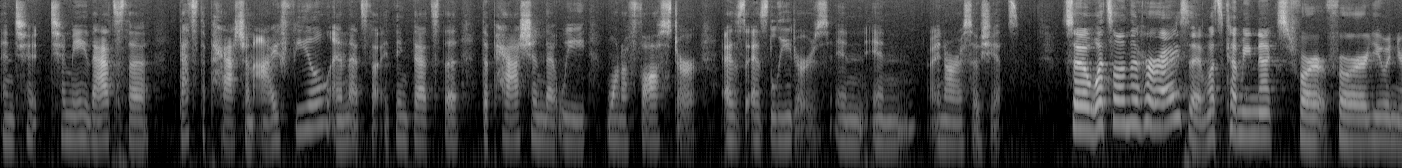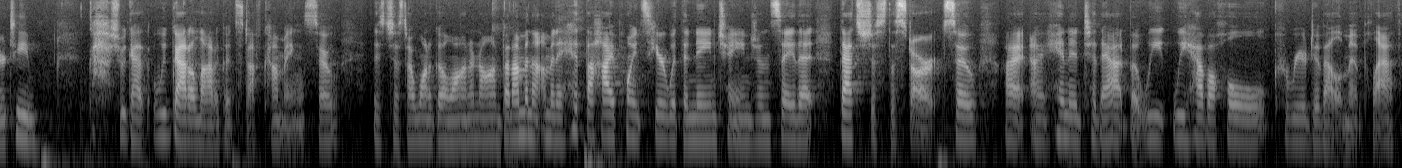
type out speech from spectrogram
and to, to me that's the that's the passion I feel and that's the, I think that's the the passion that we want to foster as as leaders in in in our associates. So, what's on the horizon? What's coming next for, for you and your team? Gosh, we got we've got a lot of good stuff coming. So it's just I want to go on and on, but I'm gonna I'm gonna hit the high points here with the name change and say that that's just the start. So I, I hinted to that, but we we have a whole career development path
